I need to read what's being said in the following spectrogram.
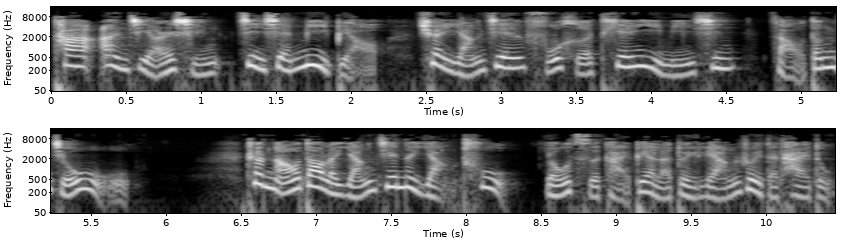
他按计而行，进献密表，劝杨坚符合天意民心，早登九五。这挠到了杨坚的痒处，由此改变了对梁瑞的态度。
